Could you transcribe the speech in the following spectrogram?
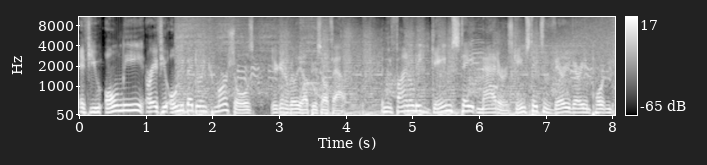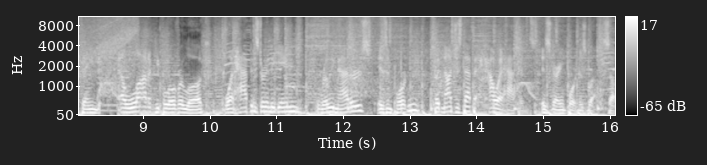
If you only or if you only bet during commercials, you're going to really help yourself out. And then finally, game state matters. Game state's a very very important thing. A lot of people overlook. What happens during the game really matters, is important, but not just that, but how it happens is very important as well. So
